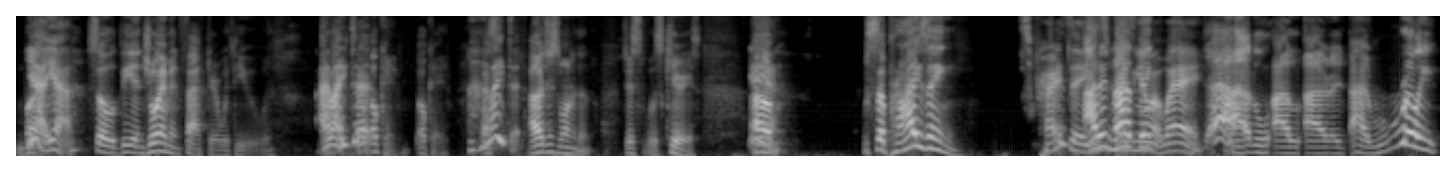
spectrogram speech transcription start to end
But, Yeah, yeah. So the enjoyment factor with you. I liked it. Okay. Okay. I liked it. I just wanted to just was curious. Yeah. Um, surprising. Surprising. I did not Surprising think. in what way? Yeah, I, I, I, I really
